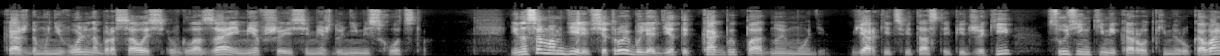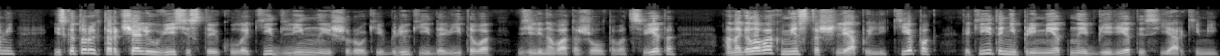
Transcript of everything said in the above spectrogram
Каждому невольно бросалось в глаза имевшееся между ними сходство. И на самом деле все трое были одеты как бы по одной моде. В яркие цветастые пиджаки с узенькими короткими рукавами, из которых торчали увесистые кулаки, длинные широкие брюки ядовитого зеленовато-желтого цвета, а на головах вместо шляп или кепок какие-то неприметные береты с яркими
